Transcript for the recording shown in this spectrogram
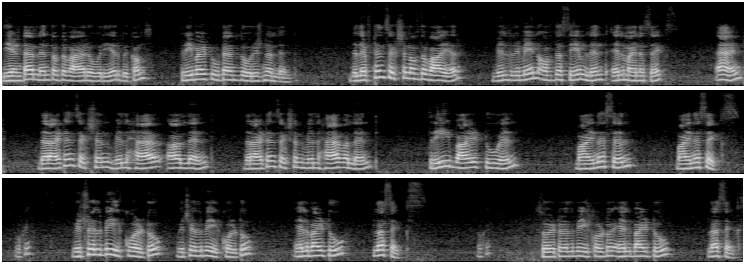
The entire length of the wire over here becomes 3 by 2 times the original length. The left hand section of the wire will remain of the same length L minus x and the right hand section will have a length the right hand section will have a length 3 by 2L minus L minus x okay which will be equal to which will be equal to L by 2 plus x okay. So it will be equal to L by 2 plus x.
